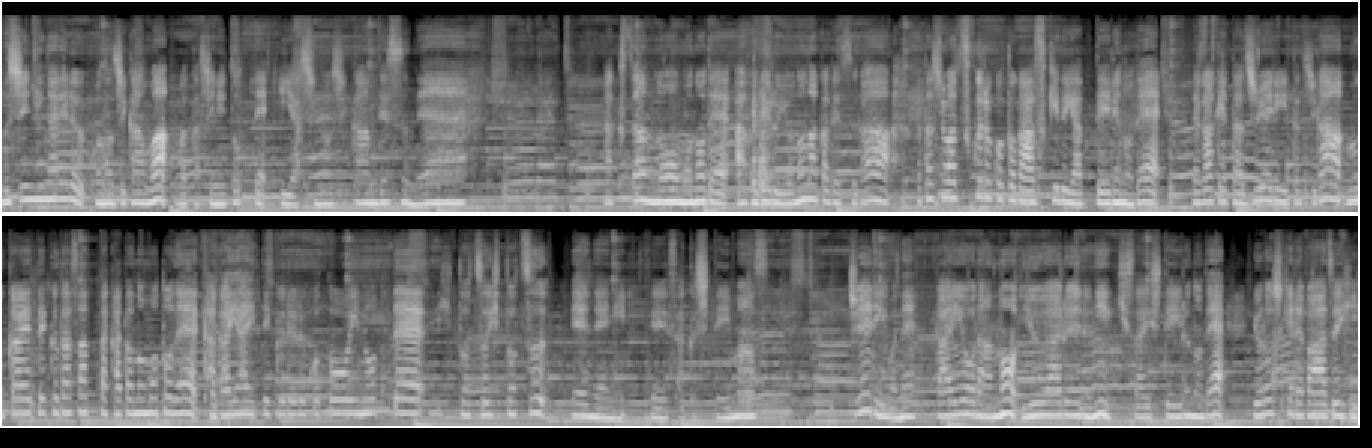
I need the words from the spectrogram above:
無心になれるこの時間は私にとって癒しの時間ですね。たくさんのもので溢れる世の中ですが私は作ることが好きでやっているので手がけたジュエリーたちが迎えてくださった方のもとで輝いてくれることを祈って一つ一つ丁寧に制作しています。ジュエリーはね概要欄の URL に記載しているのでよろしければぜひ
